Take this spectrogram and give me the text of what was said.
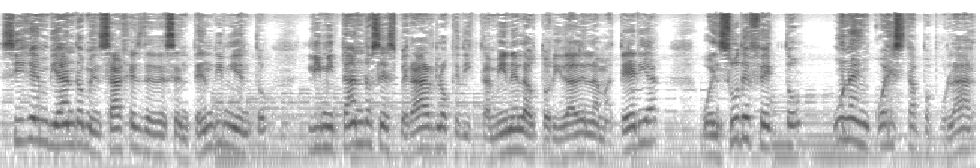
sigue enviando mensajes de desentendimiento, limitándose a esperar lo que dictamine la autoridad en la materia o, en su defecto, una encuesta popular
